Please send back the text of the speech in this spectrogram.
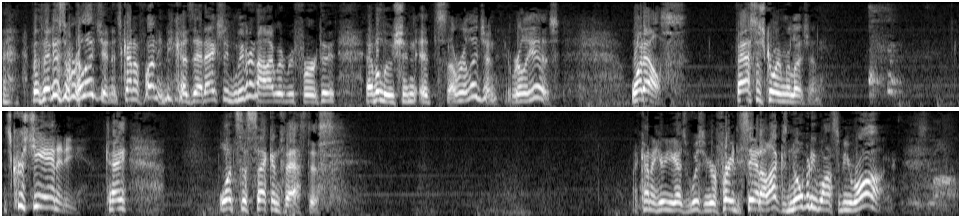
But that is a religion. It's kind of funny because that actually, believe it or not, I would refer to evolution. It's a religion. It really is. What else? Fastest growing religion. It's Christianity. Okay? What's the second fastest? I kind of hear you guys whisper. You're afraid to say it out loud because nobody wants to be wrong. Islam.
